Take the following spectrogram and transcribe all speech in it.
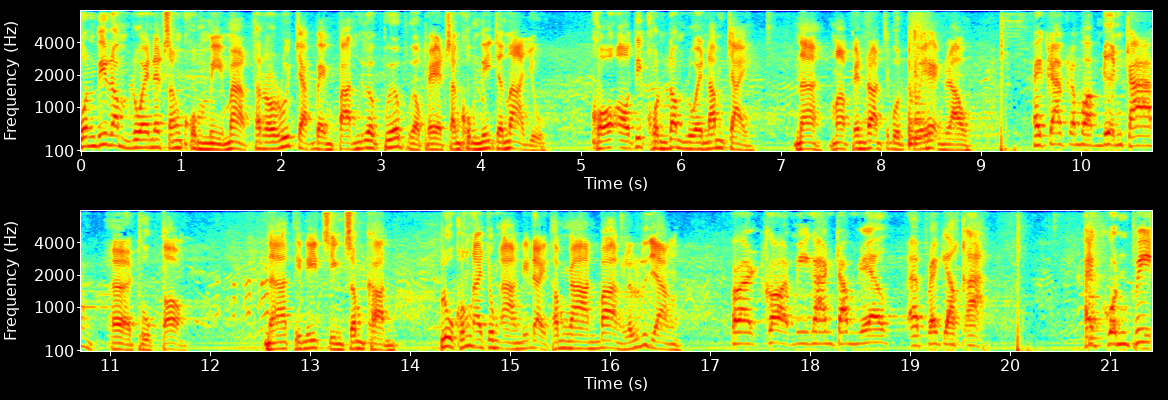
คนที่ร่ำรวยในสังคมมีมาก ถ้าเรารู้จักแบ่งปันเอื้อเฟื้อเผื่อแผ่สังคมนี้จะน่าอยู่ ขอเอาที่คนร่ำรวยน้ำใจนะมาเป็นราชบุตรเขยแห่งเรา ให้กล้ากระหม่อมเดินทางเออถูกต้อง นะทีนี้สิ่งสำคัญ ลูกของนายจงอางนี่ได้ทำงานบ้างแล้วหรือยัง ก็ก็มีงานทำแล้วเอ่อพระเจ้าค่ะไอ้คนพี่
